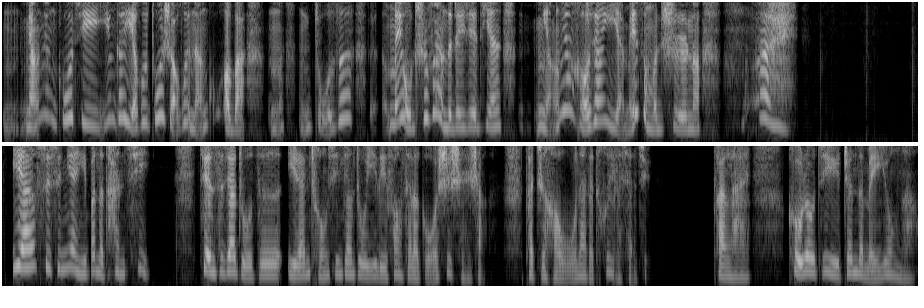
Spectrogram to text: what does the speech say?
嗯，娘娘估计应该也会多少会难过吧。嗯，主子没有吃饭的这些天，娘娘好像也没怎么吃呢。唉，易安碎碎念一般的叹气，见自家主子已然重新将注意力放在了国事身上，他只好无奈的退了下去。看来苦肉计真的没用啊。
